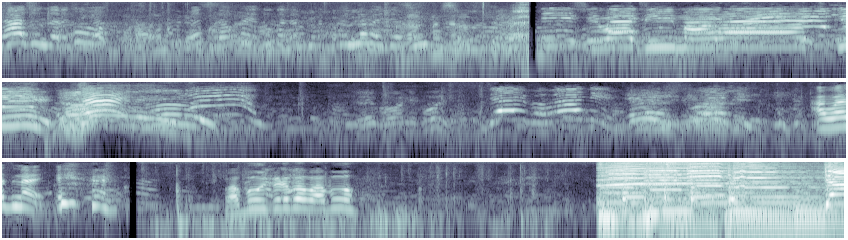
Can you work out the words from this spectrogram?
या अजून जरा ठीक आहे? बस लवकर ये, तू कधी तुला पाहिजे अजून? शिवाजी महाराज की आवाज नाही. बाबू इकडे बघ बाबू. त्या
